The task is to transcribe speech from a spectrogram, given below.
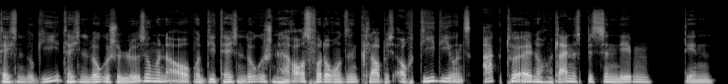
Technologie, technologische Lösungen auch. Und die technologischen Herausforderungen sind, glaube ich, auch die, die uns aktuell noch ein kleines bisschen neben den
